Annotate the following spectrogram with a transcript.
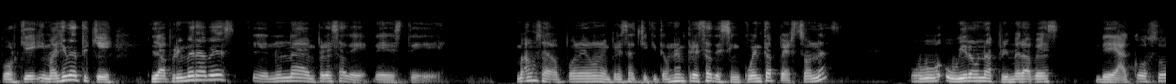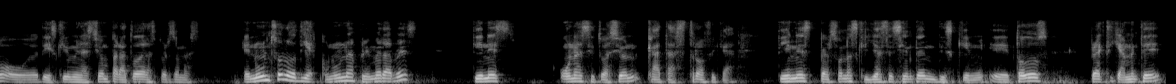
Porque imagínate que la primera vez en una empresa de, de este, vamos a poner una empresa chiquita, una empresa de 50 personas, hubiera una primera vez de acoso o discriminación para todas las personas. En un solo día, con una primera vez, tienes una situación catastrófica. Tienes personas que ya se sienten eh, todos prácticamente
